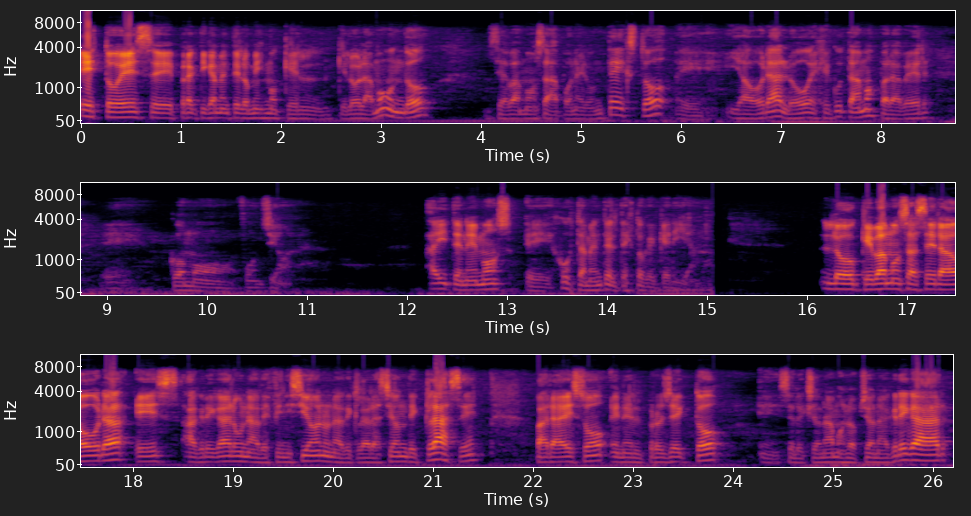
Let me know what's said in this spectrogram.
Esto es eh, prácticamente lo mismo que el, que Hola Mundo. Sea, vamos a poner un texto eh, y ahora lo ejecutamos para ver eh, cómo funciona. Ahí tenemos justamente el texto que queríamos. Lo que vamos a hacer ahora es agregar una definición, una declaración de clase. Para eso en el proyecto seleccionamos la opción agregar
